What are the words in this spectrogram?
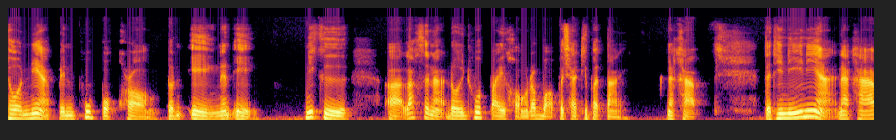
ชนเนี่ยเป็นผู้ปกครองตนเองนั่นเอง นี่คืออลักษณะโดยทั่วไปของระบอบประชาธิปไตยนะครับ แต่ทีนี้เนี่ยนะครับ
